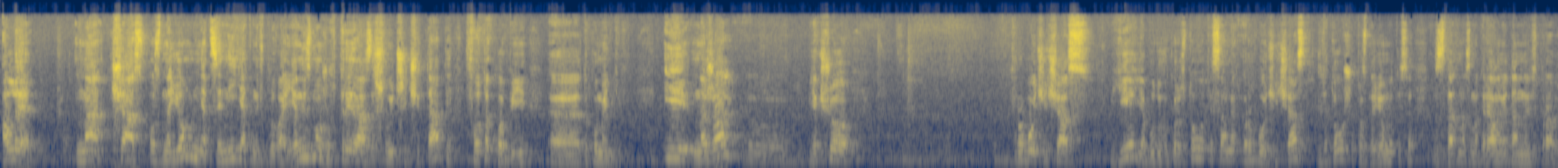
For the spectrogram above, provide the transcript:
Але на час ознайомлення це ніяк не впливає. Я не зможу в три рази швидше читати фотокопії е, документів. І, на жаль, е, якщо робочий час є, я буду використовувати саме робочий час для того, щоб ознайомитися з, з матеріалами даної справи.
